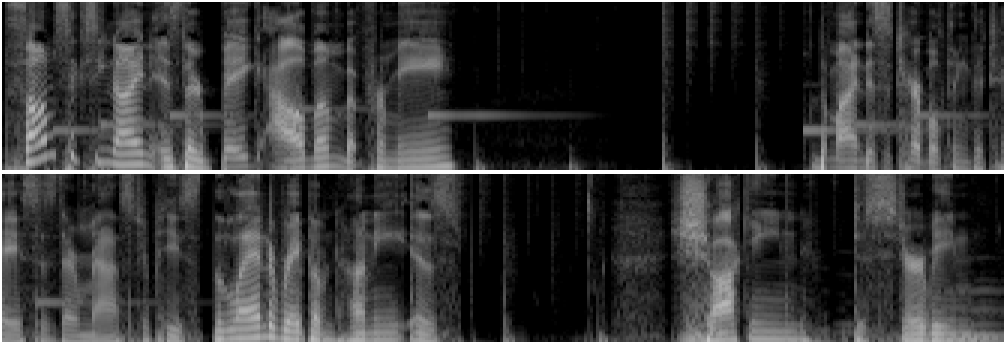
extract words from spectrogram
Psalm 69 is their big album, but for me, The Mind is a Terrible Thing to Taste is their masterpiece. The Land of Rape and Honey is shocking, disturbing,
